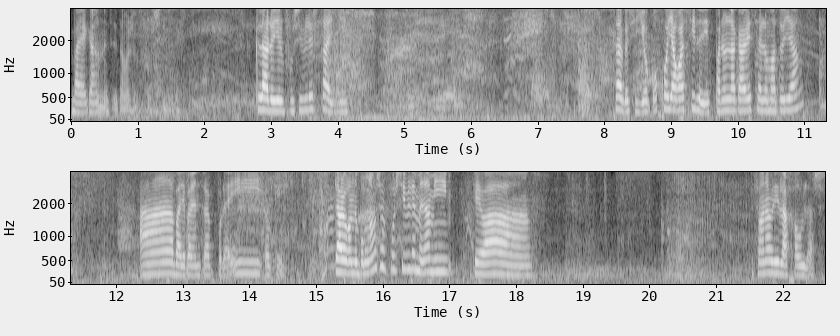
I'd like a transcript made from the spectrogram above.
Vale, claro, necesitamos el fusible. Claro, y el fusible está allí. Claro que si yo cojo y hago así, le disparo en la cabeza y lo mato ya. Ah, vale, para entrar por ahí. Ok. Claro, cuando pongamos el fusible me da a mí que va... Que se van a abrir las jaulas.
